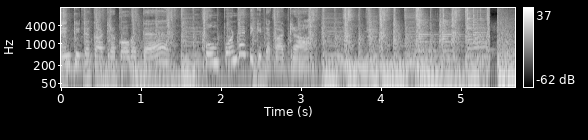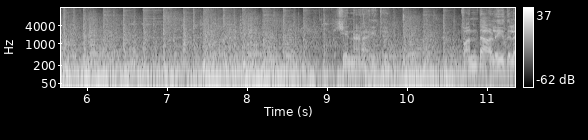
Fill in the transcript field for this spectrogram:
என்கிட்ட காட்டுற கோவத்தை உன் பொண்டாட்டி கிட்ட காட்டுறா? என்னடா இது? வந்த ஆளு இதுல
